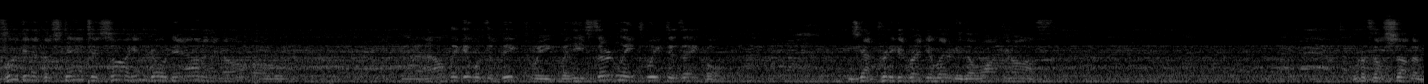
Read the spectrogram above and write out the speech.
was looking at the stance. I saw him go down, and I go, oh. I don't think it was a big tweak, but he certainly tweaked his ankle. He's got pretty good regularity, though, walking off. What if they'll sub him?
